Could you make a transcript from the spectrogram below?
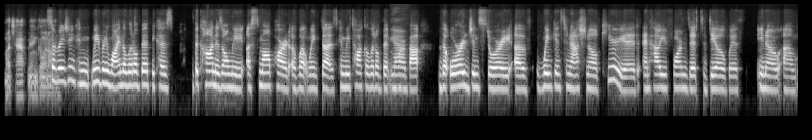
much happening going So, on. So Regine, can we rewind a little bit because the con is only a small part of what Wink does. Can we talk a little bit more about the origin story of Wink International period and how you formed it to deal with, you know, um,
